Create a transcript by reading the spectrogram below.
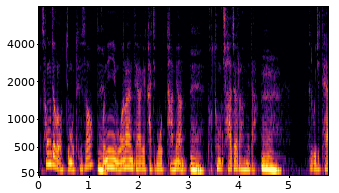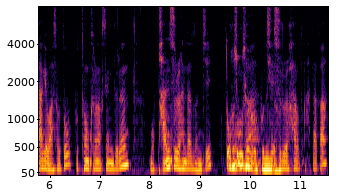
성적을 얻지 못해서 네. 본인이 원하는 대학에 가지 못하면 네. 보통 좌절을 합니다. 네. 그리고 이제 대학에 와서도 보통 그런 학생들은 뭐 반수를 한다든지 또 허송세월을 보내고 재수를 하 다가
